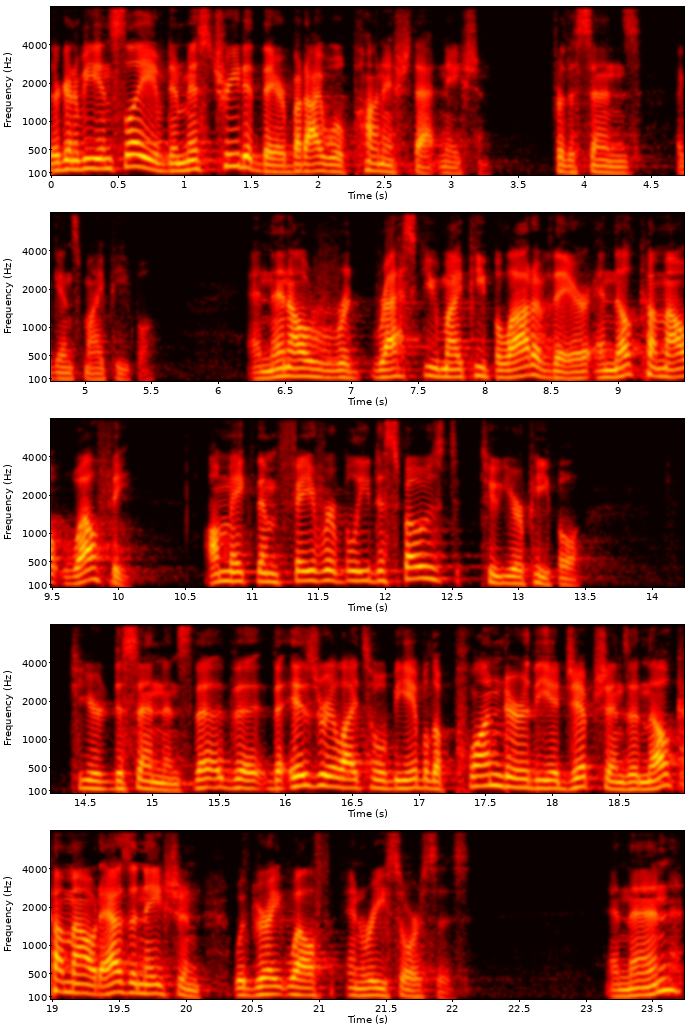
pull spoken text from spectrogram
They're going to be enslaved and mistreated there, but I will punish that nation for the sins against my people. And then I'll re- rescue my people out of there, and they'll come out wealthy. I'll make them favorably disposed to your people to your descendants. The, the, the Israelites will be able to plunder the Egyptians, and they'll come out as a nation with great wealth and resources. And then,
